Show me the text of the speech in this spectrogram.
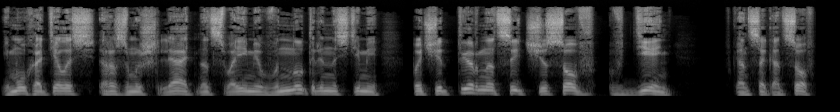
Ему хотелось размышлять над своими внутренностями по четырнадцать часов в день. В конце концов,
